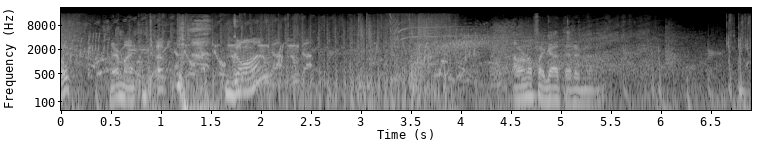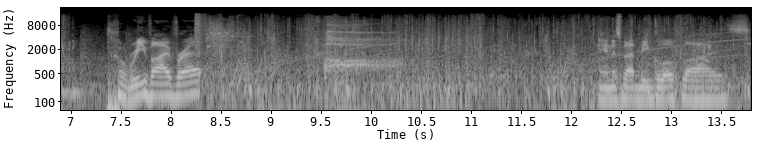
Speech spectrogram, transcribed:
Oh, never mind. Oh, gone? I don't know if I got that or not. Revive rat. And it's about to be glowflies.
